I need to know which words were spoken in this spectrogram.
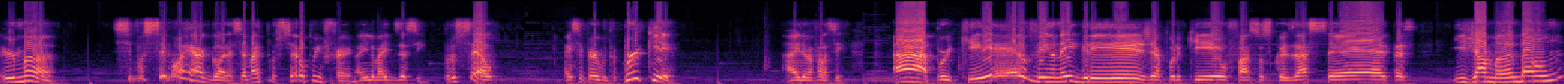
irmã, se você morrer agora, você vai para o céu ou para o inferno? Aí ele vai dizer assim, para o céu. Aí você pergunta, por quê? Aí ele vai falar assim: Ah, porque eu venho na igreja, porque eu faço as coisas certas. E já manda um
